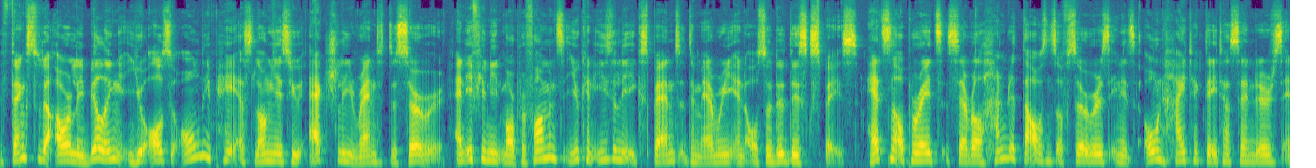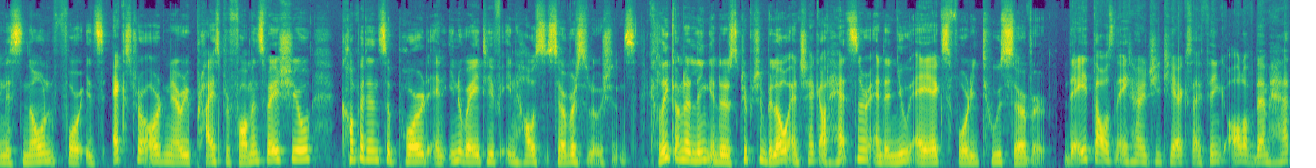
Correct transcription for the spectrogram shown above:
Thanks to the hourly billing, you also only pay as long as you actually rent the server. And if you need more performance, you can easily expand the memory and also the disk space. Hetzner operates several hundred thousands of servers in its own high-tech data centers and is known for its extraordinary price-performance ratio, competent support and innovative in-house server solutions. Click on the link in the description below and check out Hetzner and the new AX42 server. The 8800 GTX, I think all of them had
